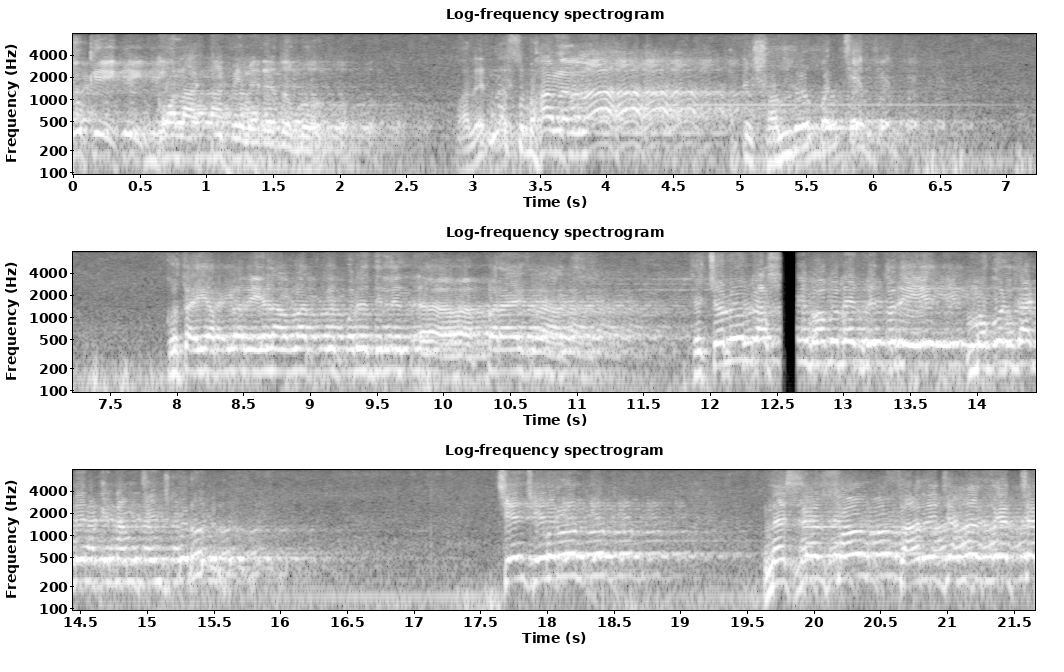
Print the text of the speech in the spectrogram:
তোকে গলা টিপে মেরে দেবো। বলেন না সুহান আপনি সন্দেহ করছেন? কোথায় আপনার এলাহাবাদকে করে দিলেন প্রয়াগরাজ? চলুন রাষ্ট্রপতি ভবনের ভেতরে মোগল গার্ডেনকে নাম চেঞ্জ করুন। চেঞ্জ করুন। ন্যাশনাল সং সারে জাহাজ আচ্ছা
